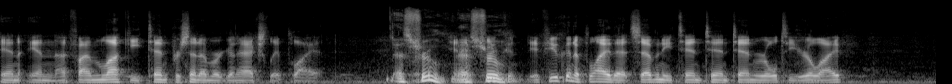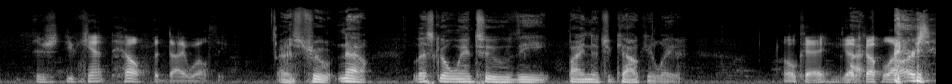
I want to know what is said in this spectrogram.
And and if I'm lucky, 10% of them are going to actually apply it. That's true. And That's if true. You can, if you can apply that 70 10 10 10 rule to your life, there's you can't help but die wealthy. That's true. Now, let's go into the financial calculator. Okay, you got a couple hours.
